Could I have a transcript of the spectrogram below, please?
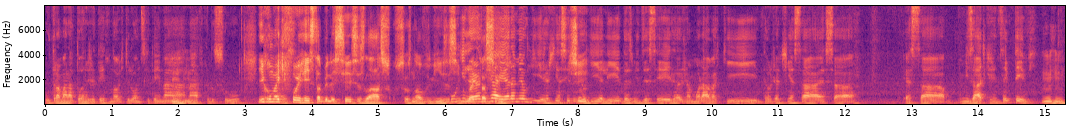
ultramaratona de 89 km que tem na, uhum. na África do Sul. E como é que foi restabelecer esses laços com seus novos guias? Assim? O Guilherme como é que tá já era meu guia, já tinha sido Sim. meu guia ali em 2016, já, já morava aqui, então já tinha essa, essa, essa amizade que a gente sempre teve. Uhum.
